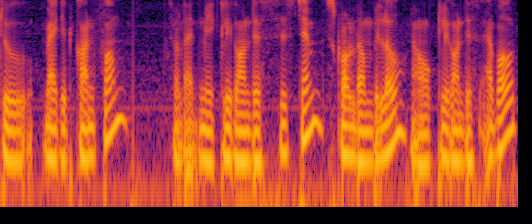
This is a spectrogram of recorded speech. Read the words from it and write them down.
to make it confirm so let me click on this system. Scroll down below. Now click on this about.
